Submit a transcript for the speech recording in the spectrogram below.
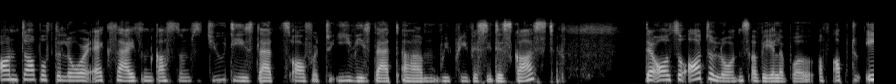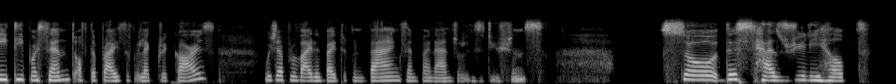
on top of the lower excise and customs duties that's offered to EVs that um, we previously discussed, there are also auto loans available of up to 80% of the price of electric cars, which are provided by different banks and financial institutions. So this has really helped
